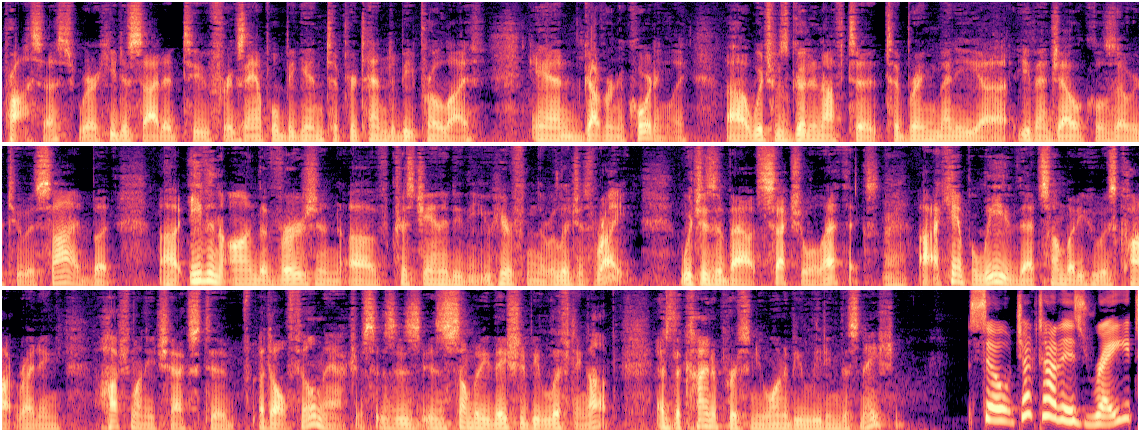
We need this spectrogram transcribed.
process where he decided to, for example, begin to pretend to be pro-life and govern accordingly, uh, which was good enough to, to bring many uh, evangelicals over to his side. But uh, even on the version of Christianity that you hear from the religious right, which is about sexual ethics, right. I can't believe that somebody who was caught writing hush money checks to adult film actresses is, is somebody they should be lifting up as the kind of person you want to be leading this nation. So Chuck Todd is right.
